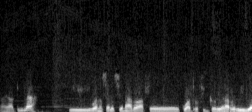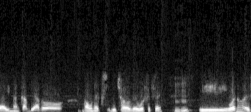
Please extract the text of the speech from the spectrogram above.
eh, Atila, y bueno, se ha lesionado hace cuatro o cinco días la rodilla y me han cambiado a un ex luchador de UFC. Y bueno, es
